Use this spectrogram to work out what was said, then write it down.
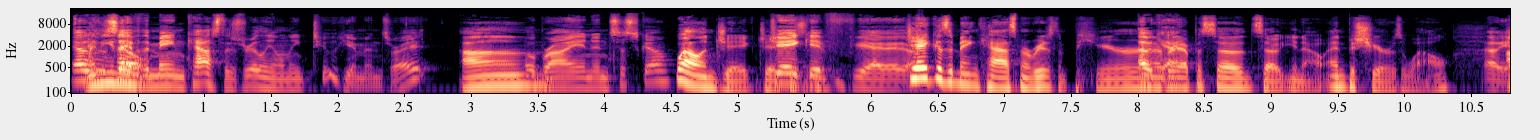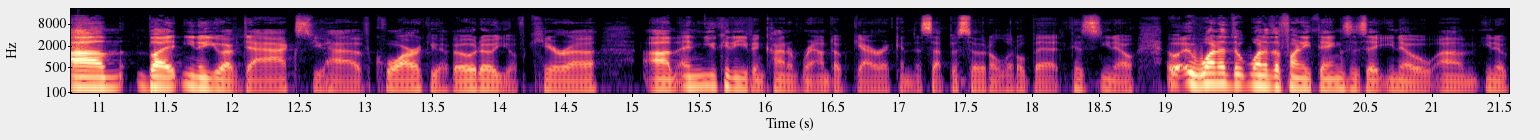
Yeah, I was And, gonna you say know- of the main cast, there's really only two humans, right? Um, O'Brien and Sisko. well, and Jake, Jake, Jake, is, if yeah, Jake is a main cast member. He doesn't appear in Okay. every episode, so you know, and Bashir as well. Oh, yeah. Um, but you know, you have Dax, you have Quark, you have Odo, you have Kira, um, and you could even kind of round up Garak in this episode a little bit because you know one of the one of the funny things is that you know um, you know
